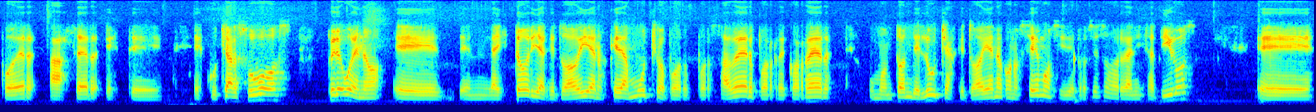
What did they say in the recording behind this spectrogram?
poder hacer este, escuchar su voz, pero bueno, en la historia que todavía nos queda mucho por, por saber, por recorrer, un montón de luchas que todavía no conocemos y de procesos organizativos, eh,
